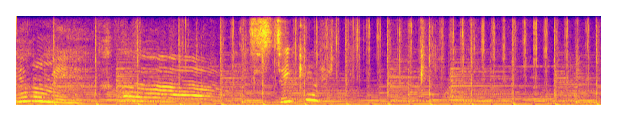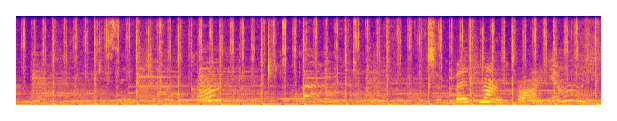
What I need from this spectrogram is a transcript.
Yeah, mommy. It's a sticker. Is it a car? It's a Batman car, yeah,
